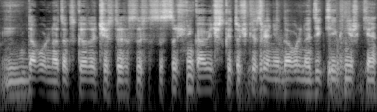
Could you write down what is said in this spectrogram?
довольно, так сказать, чисто с источниковеческой точки зрения довольно дикие книжки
